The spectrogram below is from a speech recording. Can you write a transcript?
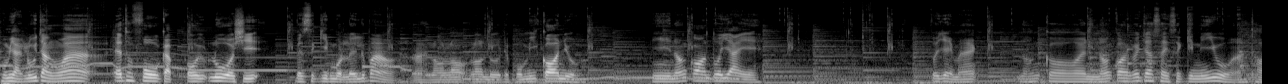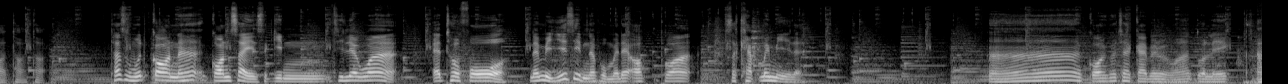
ผมอยากรู้จังว่าเอทโฟกับโอลูโอชิเป็นสกินหมดเลยหรือเปล่า อะลองลองลองดูเดี๋ยวผมมีกรอยู่ นี่น้องกรตัวใหญ่ ตัวใหญ่มาก น้องกรน้องกรก็จะใส่สกินนี้อยู่ อะถอดถอดถอดถ้าสมมุติกรนะฮะกรใส่สกินที่เรียกว่าเอทโฟได้มี20นะผมไม่ได้ออฟเพราะว่าสแคปไม่มีเลยอ่ากรก็จะกลายเป็นแบบว่าตัวเล็ก อะ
